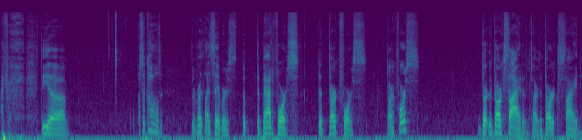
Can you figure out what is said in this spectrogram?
the uh what's it called? The red lightsabers, the the bad force, the dark force, dark force, dark the dark side. I'm sorry, the dark side,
